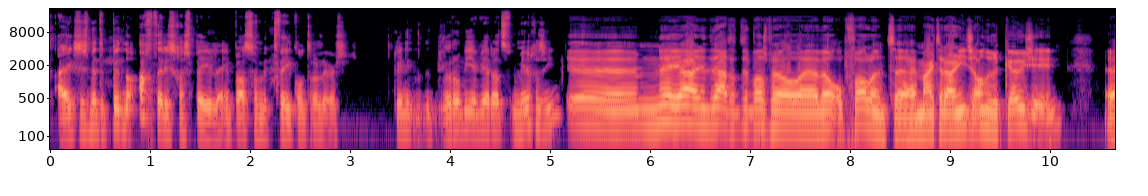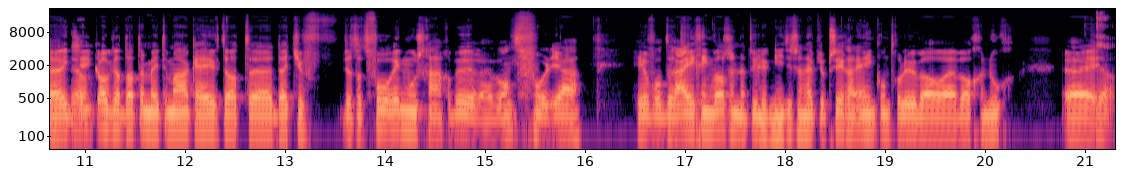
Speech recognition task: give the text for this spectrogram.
Ajax is met de punt naar achter is gaan spelen. In plaats van met twee controleurs. Ik weet niet, Robbie, heb jij dat meer gezien? Eh, nee, ja, inderdaad. Dat was wel, wel opvallend. Hij maakte daar een iets andere keuze in. Ik Ja. denk ook dat dat ermee te maken heeft dat, dat, je, dat het voorin moest gaan gebeuren. Want voor, ja, heel veel dreiging was er natuurlijk niet. Dus dan heb je op zich aan één controleur wel, eh, wel genoeg. Eh, Ja.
